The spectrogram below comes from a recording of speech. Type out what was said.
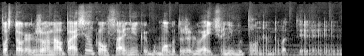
после того, как журнал просинкнулся, они как бы могут уже говорить, что они выполнены. Вот, э,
